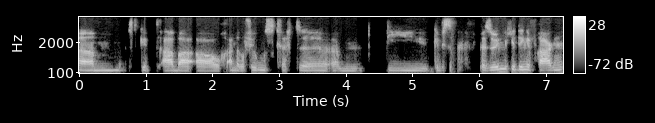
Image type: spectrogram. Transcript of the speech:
ähm, es gibt aber auch andere Führungskräfte, ähm, die gewisse persönliche Dinge fragen,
